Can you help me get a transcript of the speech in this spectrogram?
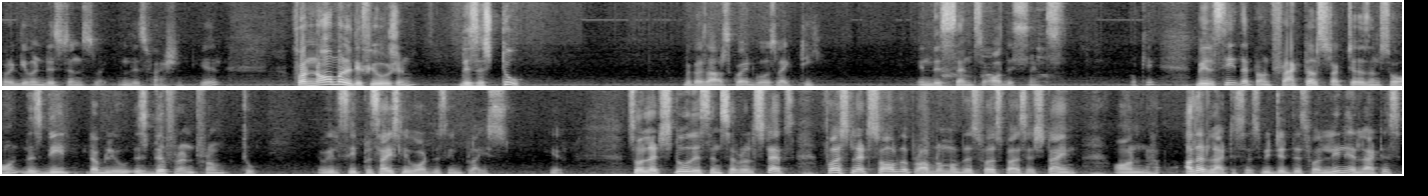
for a given distance like in this fashion here. For normal diffusion this is 2 because r squared goes like t in this sense or this sense okay. We will see that on fractal structures and so on this dw is different from 2 we will see precisely what this implies here. So let us do this in several steps first let us solve the problem of this first passage time on other lattices we did this for linear lattice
